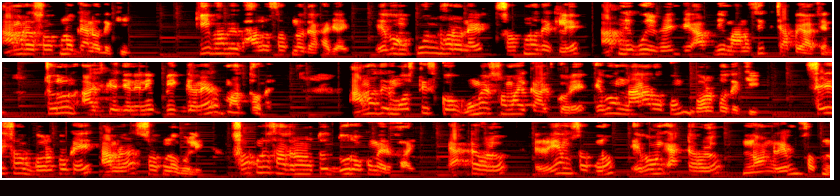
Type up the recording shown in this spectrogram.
আমরা স্বপ্ন কেন দেখি? কীভাবে ভালো স্বপ্ন দেখা যায়? এবং কোন ধরনের স্বপ্ন দেখলে আপনি বুঝবেন যে আপনি মানসিক চাপে আছেন? চলুন আজকে জেনে নিই বিজ্ঞানের মাধ্যমে। আমাদের মস্তিষ্ক ঘুমের সময় কাজ করে এবং নানা রকম গল্প দেখি। সেই সব গল্পকে আমরা স্বপ্ন বলি। স্বপ্ন সাধারণত দু রকমের হয়। একটা হলো রেম স্বপ্ন এবং একটা হলো নন রেম স্বপ্ন।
